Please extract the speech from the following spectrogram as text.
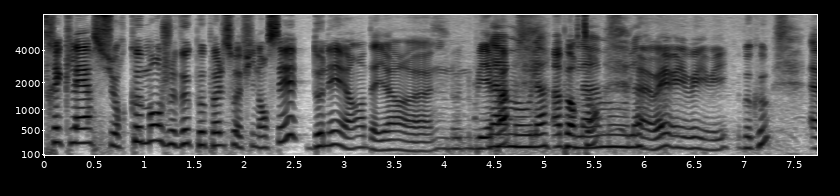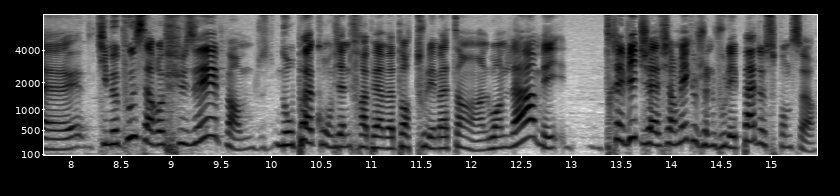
très clairs sur comment je veux que Popol soit financé, donné hein, d'ailleurs, euh, n'oubliez pas, moula. important. Ouais, oui, oui, oui, beaucoup. Euh, qui me pousse à refuser, non pas qu'on vienne frapper à ma porte tous les matins, hein, loin de là, mais très vite j'ai affirmé que je ne voulais pas de sponsor.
